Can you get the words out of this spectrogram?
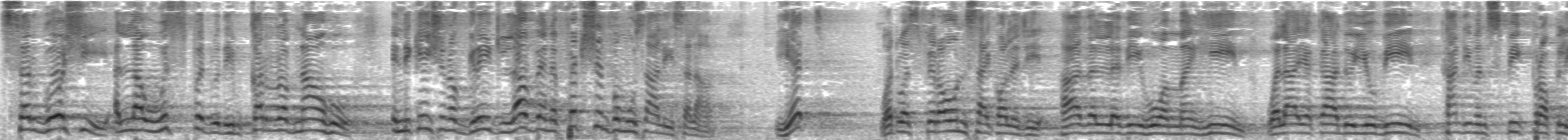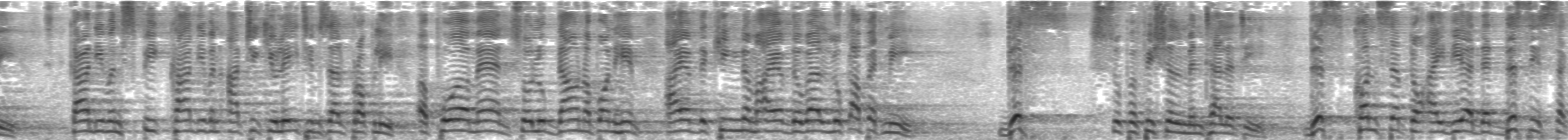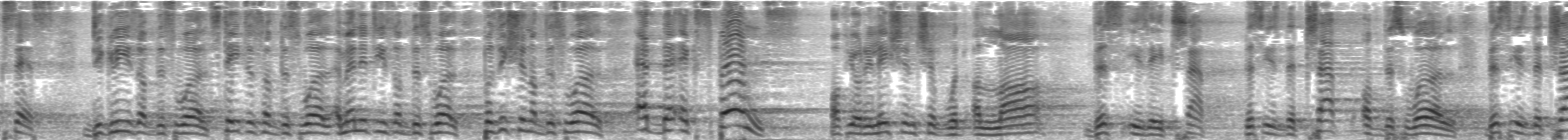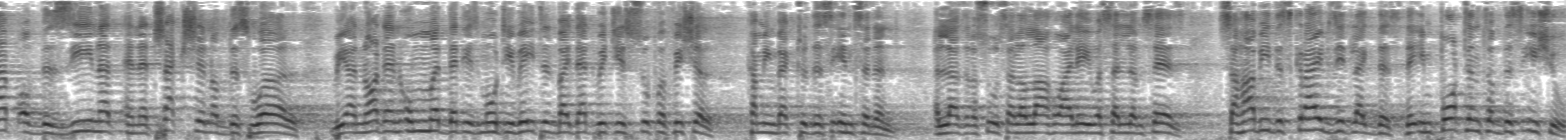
sargoshi Allah whispered with him qarrabnahu indication of great love and affection for Musa alayhi salam yet what was Firaun's psychology? هذا الذي هو مهين ولا يكاد يبين can't even speak properly can't even speak, can't even articulate himself properly. A poor man, so look down upon him. I have the kingdom, I have the wealth, look up at me. This superficial mentality, this concept or idea that this is success, degrees of this world, status of this world, amenities of this world, position of this world, at the expense of your relationship with Allah, this is a trap this is the trap of this world. This is the trap of the zenith and attraction of this world. We are not an ummah that is motivated by that which is superficial. Coming back to this incident. Allah's Rasul sallallahu alayhi wasallam says, Sahabi describes it like this, the importance of this issue.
